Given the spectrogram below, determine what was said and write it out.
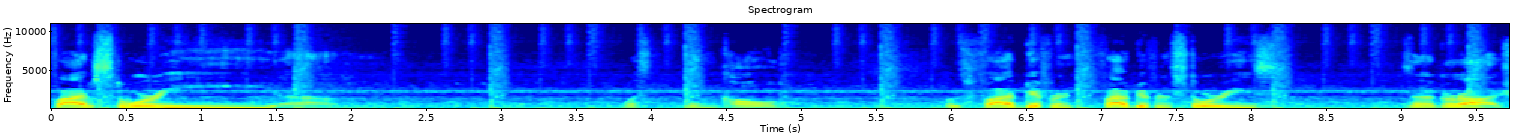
five story. Um, what's the thing called? It was five different five different stories the garage.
